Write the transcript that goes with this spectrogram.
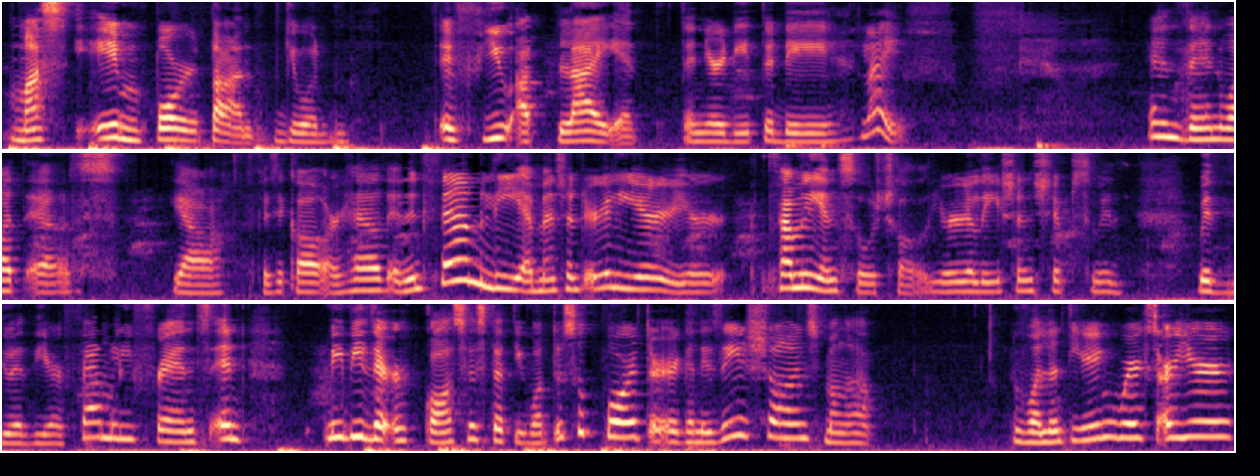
mas important yun. If you apply it in your day-to-day life. And then what else yeah physical or health. And then family. I mentioned earlier your family and social your relationships with with with your family friends and maybe there are causes that you want to support or organizations mga volunteering works or your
